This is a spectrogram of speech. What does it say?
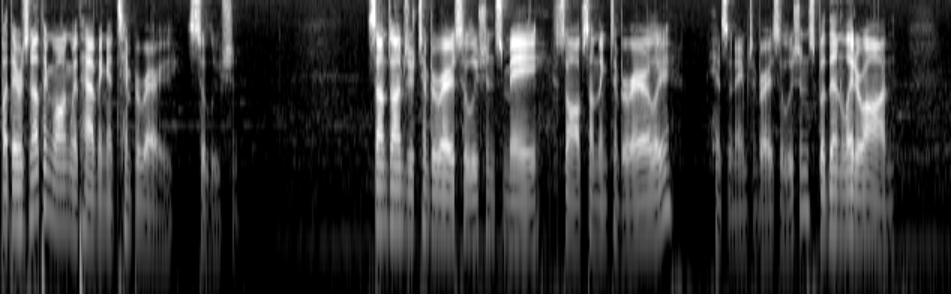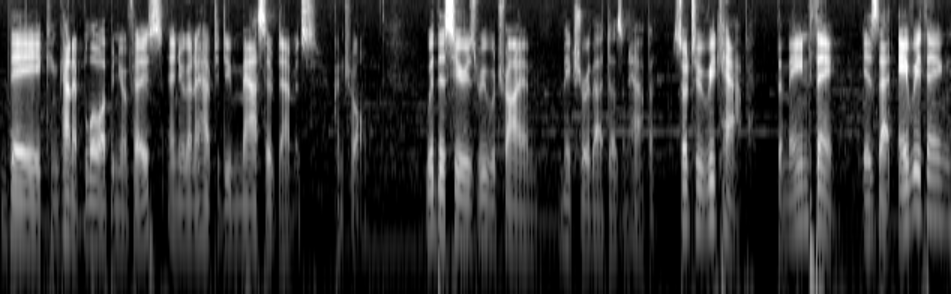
but there's nothing wrong with having a temporary solution. Sometimes your temporary solutions may solve something temporarily, hence the name temporary solutions, but then later on, they can kind of blow up in your face, and you're going to have to do massive damage control. With this series, we will try and make sure that doesn't happen. So to recap, the main thing is that everything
